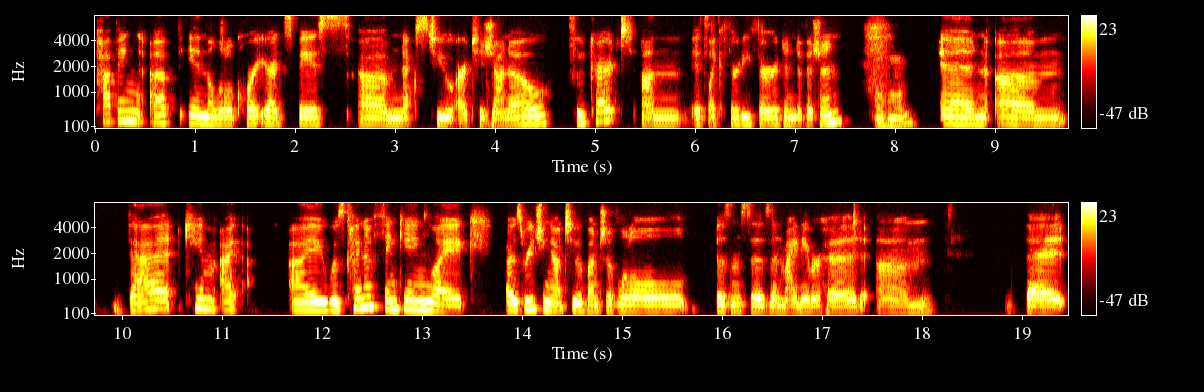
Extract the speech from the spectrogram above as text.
popping up in the little courtyard space um, next to Artigiano food cart on it's like 33rd and Division, mm-hmm. and um, that came. I I was kind of thinking like I was reaching out to a bunch of little businesses in my neighborhood um, that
